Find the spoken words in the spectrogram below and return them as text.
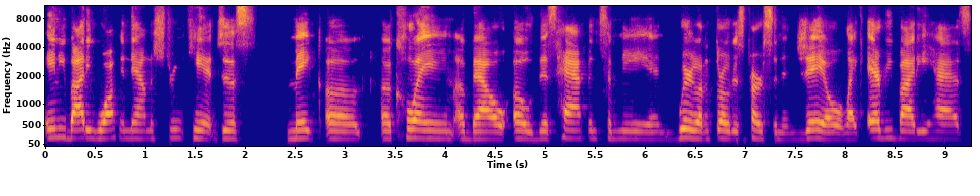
Anybody walking down the street can't just make a, a claim about, oh, this happened to me and we're going to throw this person in jail. Like everybody has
